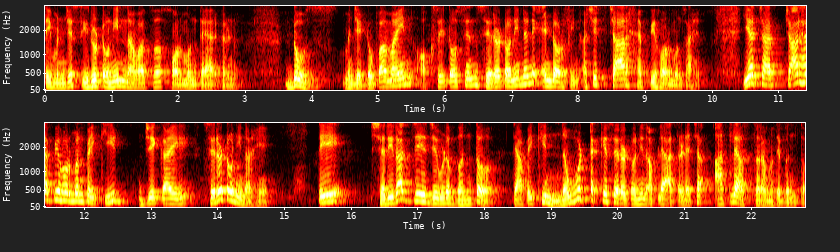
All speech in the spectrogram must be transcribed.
ते म्हणजे सिरोटोनिन नावाचं हॉर्मोन तयार करणं. डोज म्हणजे डोपामाइन ऑक्सिटोसिन सेरोटोनिन आणि अँडॉर्फिन असे चार हॅपी हॉर्मोन्स आहेत. या चा चार हॅपी हॉर्मोनपैकी जे काही सेरोटोनिन आहे ते शरीरात जे जेवढं बनतं त्यापैकी नव्वद टक्के सेरोटोनिन आपल्या आतड्याच्या आतल्या अस्तरामध्ये बनतं.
